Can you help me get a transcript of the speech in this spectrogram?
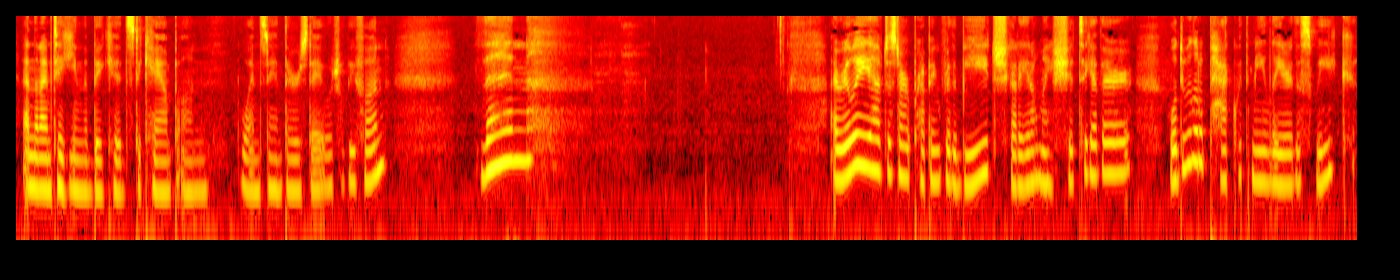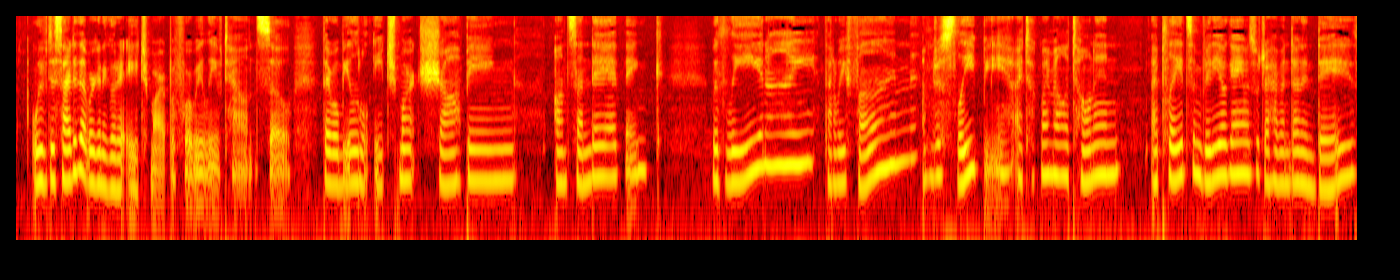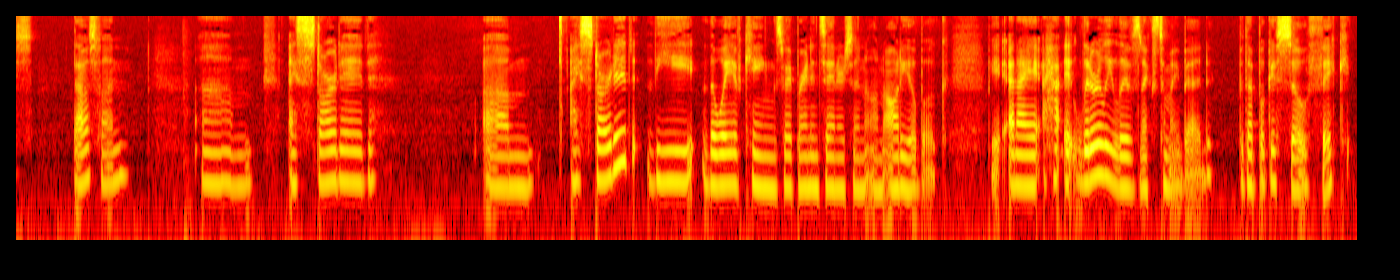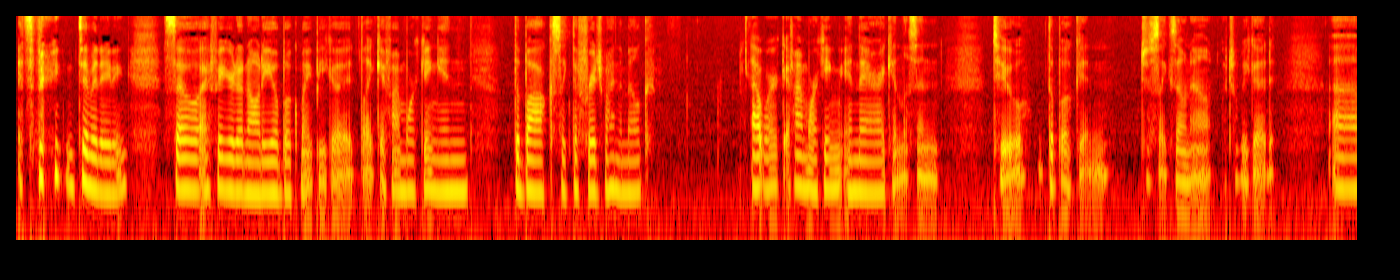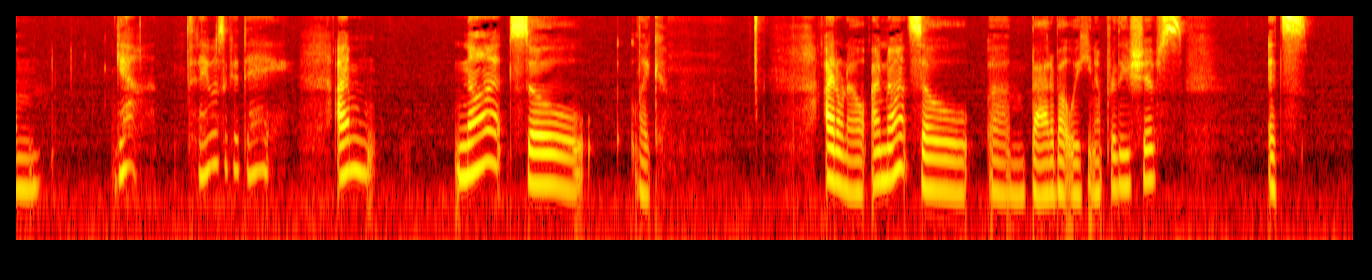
And then I'm taking the big kids to camp on Wednesday and Thursday, which will be fun. Then I really have to start prepping for the beach. Got to get all my shit together. We'll do a little pack with me later this week. We've decided that we're going to go to H Mart before we leave town. So there will be a little H Mart shopping on Sunday, I think, with Lee and I. That'll be fun. I'm just sleepy. I took my melatonin. I played some video games, which I haven't done in days. That was fun. Um, I started um I started the The Way of Kings by Brandon Sanderson on audiobook. And I ha- it literally lives next to my bed, but that book is so thick, it's very intimidating. So I figured an audiobook might be good like if I'm working in the box like the fridge behind the milk at work, if I'm working in there, I can listen to the book and just like zone out, which will be good. Um yeah, today was a good day. I'm not so like I don't know. I'm not so um bad about waking up for these shifts. It's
